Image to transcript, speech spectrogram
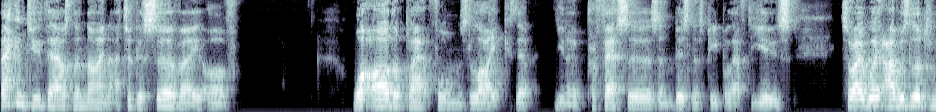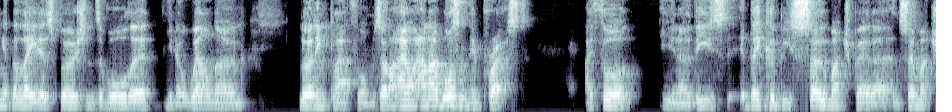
back in 2009, I took a survey of what are the platforms like that you know professors and business people have to use. So I, w- I was looking at the latest versions of all the you know well-known learning platforms, and I and I wasn't impressed. I thought you know these they could be so much better and so much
